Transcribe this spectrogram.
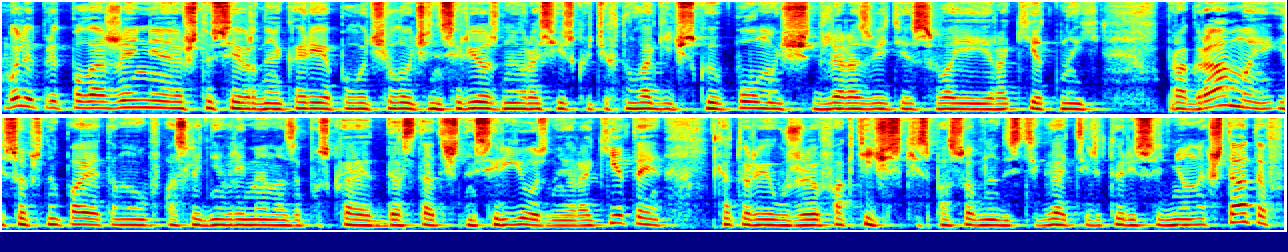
Были предположения, что Северная Корея получила очень серьезную российскую технологическую помощь для развития своей ракетной программы, и, собственно, поэтому в последнее время она запускает достаточно серьезные ракеты, которые уже фактически способны достигать территории Соединенных Штатов,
